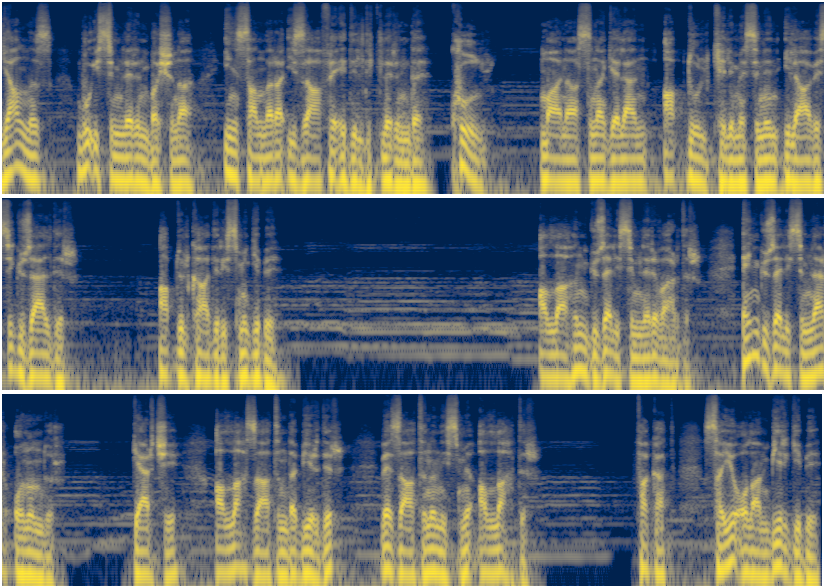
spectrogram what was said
Yalnız bu isimlerin başına insanlara izafe edildiklerinde kul manasına gelen Abdül kelimesinin ilavesi güzeldir. Abdülkadir ismi gibi. Allah'ın güzel isimleri vardır. En güzel isimler O'nundur. Gerçi Allah zatında birdir ve zatının ismi Allah'tır. Fakat sayı olan bir gibi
